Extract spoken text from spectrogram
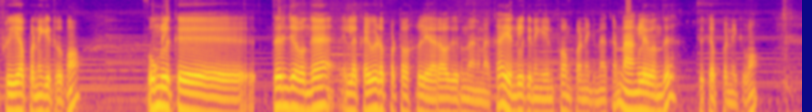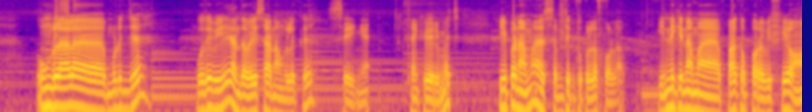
ஃப்ரீயாக பண்ணிக்கிட்டு இருக்கோம். உங்களுக்கு தெரிஞ்சவங்க இல்லை கைவிடப்பட்டவர்கள் யாராவது இருந்தாங்கனாக்கா எங்களுக்கு நீங்கள் இன்ஃபார்ம் பண்ணிக்கினாக்கா நாங்களே வந்து பிக்கப் பண்ணிக்குவோம். உங்களால் முடிஞ்ச உதவியை அந்த வயசானவங்களுக்கு செய்யுங்க. தேங்க்யூ வெரி மச் இப்போ நம்ம சப்ஜெக்ட்டுக்குள்ளே போகலாம் இன்றைக்கி நம்ம பார்க்க போகிற விஷயம்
